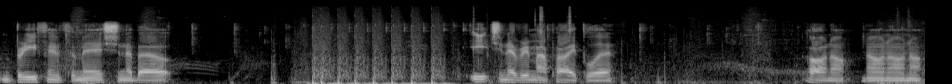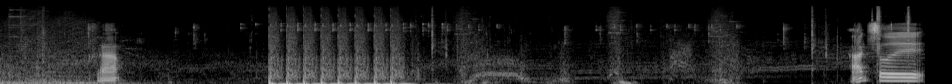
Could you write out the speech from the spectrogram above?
brief information about each and every map I play. Oh no, no, no, no. Crap. Actually...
